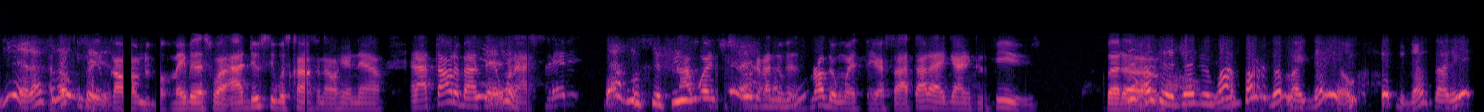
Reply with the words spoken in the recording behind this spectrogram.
Yeah, that's I what I'm saying. gone to. Maybe that's why I do see Wisconsin on here now. And I thought about that when I said it. That was confusing. I wasn't Yeah, sure because I knew his brother went there, so I thought I had gotten confused. But Yeah, um, I said J.J. Watt first. I'm like, damn, that's not it.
